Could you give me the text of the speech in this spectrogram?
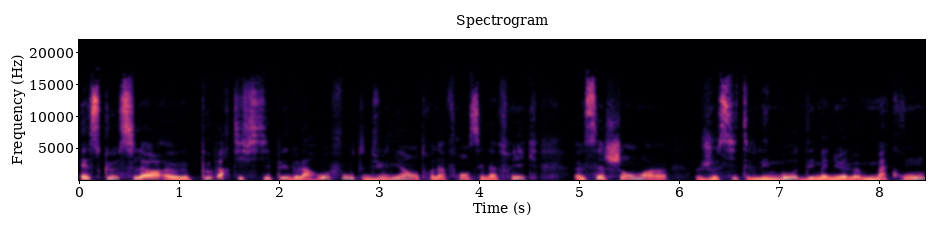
Est-ce que cela peut participer de la refonte du lien entre la France et l'Afrique, euh, sachant, euh, je cite les mots d'Emmanuel Macron,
